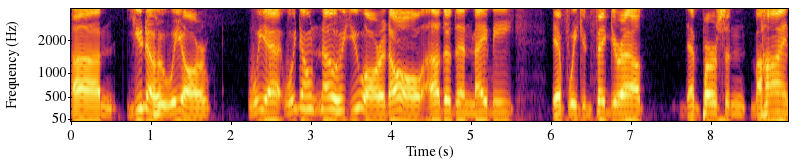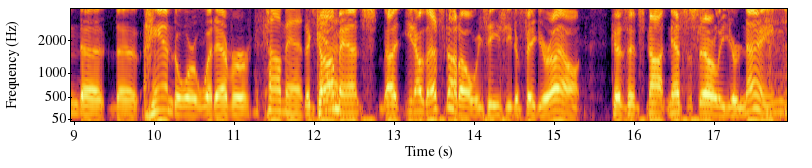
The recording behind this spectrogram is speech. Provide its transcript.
um, you know who we are. We uh, we don't know who you are at all, other than maybe if we can figure out that person behind the the handle or whatever. the comments. The yeah. comments, uh, you know, that's not always easy to figure out because it's not necessarily your name.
